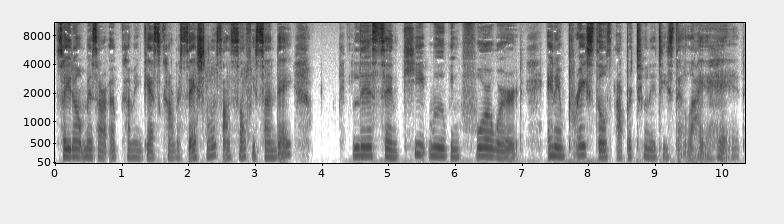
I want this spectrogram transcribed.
so you don't miss our upcoming guest conversationalist on Selfie Sunday. Listen, keep moving forward and embrace those opportunities that lie ahead.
